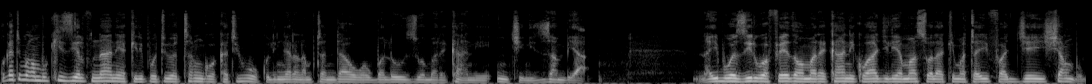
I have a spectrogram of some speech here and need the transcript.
wakati maambukizi elfu nane yakiripotiwa tangu wakati huo, kulingana na mtandao wa ubalozi wa Marekani nchini Zambia. Naibu waziri wa fedha wa Marekani kwa ajili ya maswala ya kimataifa Jay Shambu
